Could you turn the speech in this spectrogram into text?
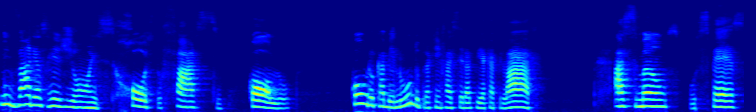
em várias regiões: rosto, face, colo, couro cabeludo para quem faz terapia capilar, as mãos, os pés.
